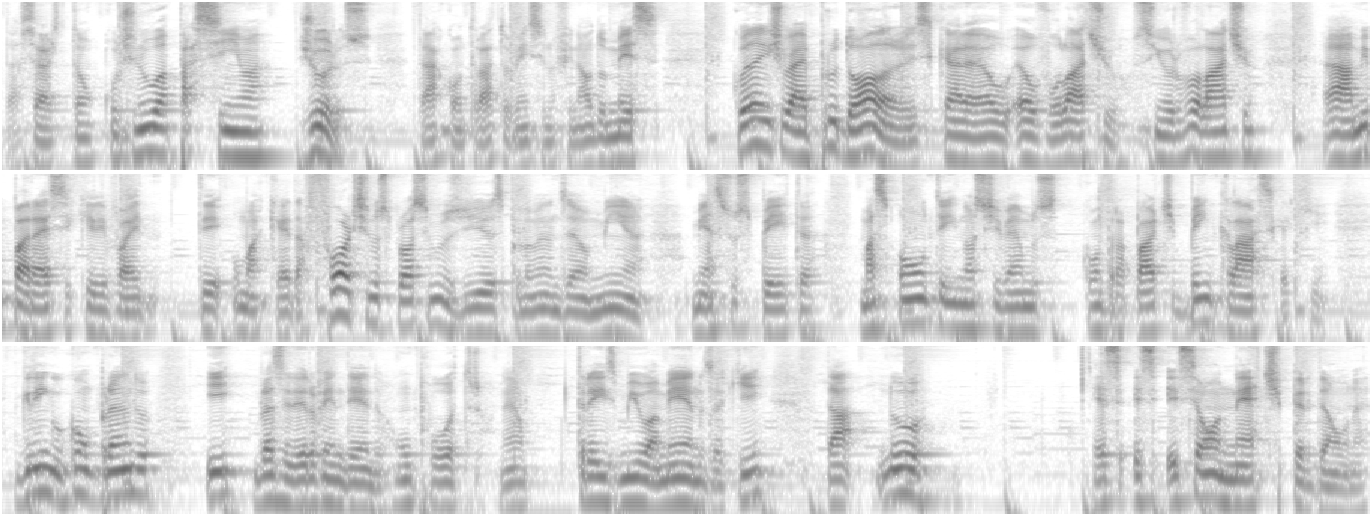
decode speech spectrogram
tá certo? Então, continua para cima, juros. Tá? O contrato vence no final do mês. Quando a gente vai para o dólar, esse cara é o, é o volátil, senhor volátil, ah, me parece que ele vai ter uma queda forte nos próximos dias, pelo menos é a minha, minha suspeita. Mas ontem nós tivemos contraparte bem clássica aqui: gringo comprando e brasileiro vendendo, um para o outro, né? 3 mil a menos aqui, tá? No esse, esse, esse é o net, perdão, né?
